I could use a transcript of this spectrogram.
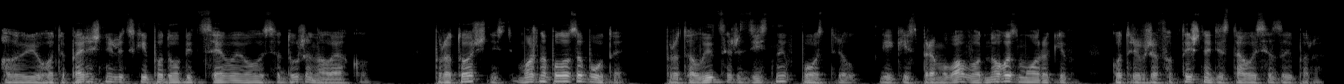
але у його теперішній людській подобі це виявилося дуже нелегко. Про точність можна було забути, проте лицар здійснив постріл, який спрямував в одного з мороків, котрі вже фактично дісталися зипера.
